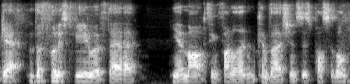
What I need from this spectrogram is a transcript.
get the fullest view of their you know marketing funnel and conversions as possible.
